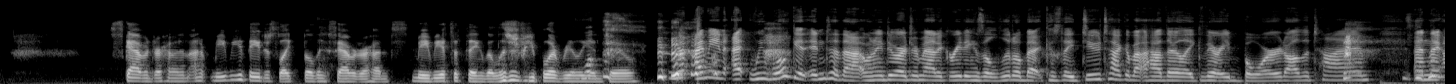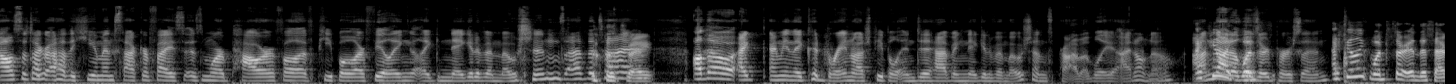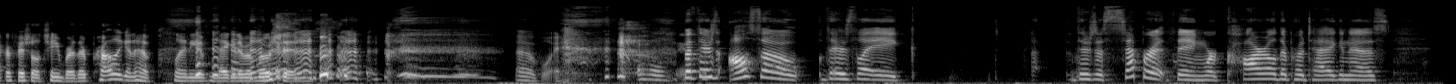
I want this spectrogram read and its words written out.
scavenger hunt? Maybe they just like building scavenger hunts. Maybe it's a thing the lizard people are really Well- into. I mean, I, we will get into that when I do our dramatic readings a little bit because they do talk about how they're like very bored all the time, and they also talk about how the human sacrifice is more powerful if people are feeling like negative emotions at the time. That's right. Although I, I mean, they could brainwash people into having negative emotions. Probably, I don't know. I I'm not like a once- lizard person. I feel like once they're in the sacrificial chamber, they're probably going to have plenty of negative emotions. oh boy. Oh, But there's also there's like there's a separate thing where Carl, the protagonist,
